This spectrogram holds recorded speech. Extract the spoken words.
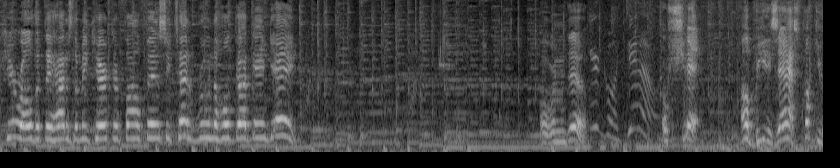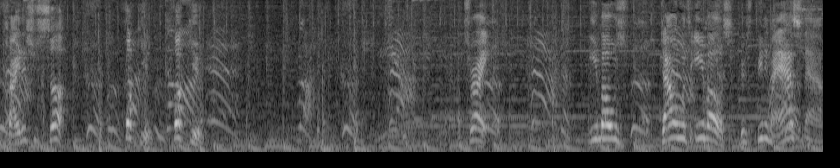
hero that they had as the main character of Final Fantasy X ruined the whole goddamn game! Oh, what are we gonna do? You're going down. Oh shit! I'll beat his ass! Fuck you, Tidus, you suck! Fuck you! Fuck you! That's right! Emos! Down with emos! You're beating my ass now!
